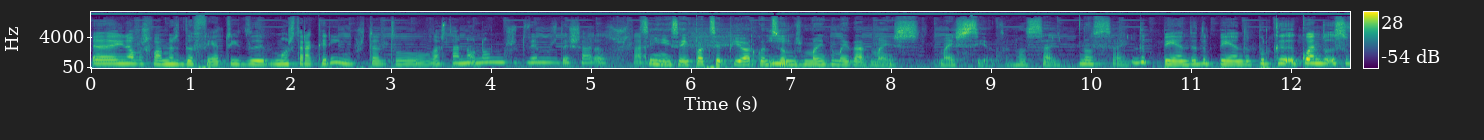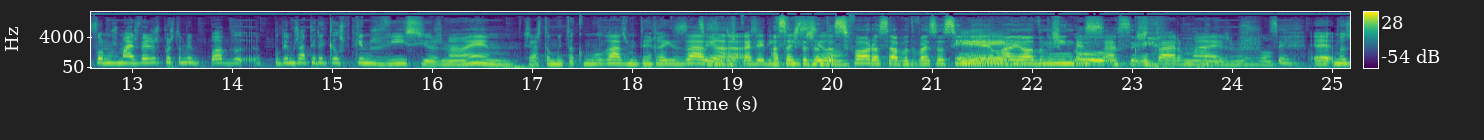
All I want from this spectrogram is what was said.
uh, e novas formas de afeto e de demonstrar carinho. Portanto, lá está, não, não nos devemos deixar assustar. Sim, isso aí pode ser pior quando e... somos mães numa idade mais mais cedo, não sei, não sei. Depende, depende, porque quando se formos mais velhos depois também pode, podemos já ter aqueles pequenos vícios, não é? Já estão muito acomodados, muito enraizados, Sim, e dos quais é difícil. À sexta janta-se fora, ao sábado vai-se ao cinema, é, e ao domingo... a assim. gostar mais, mas bom. Sim. Uh, mas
